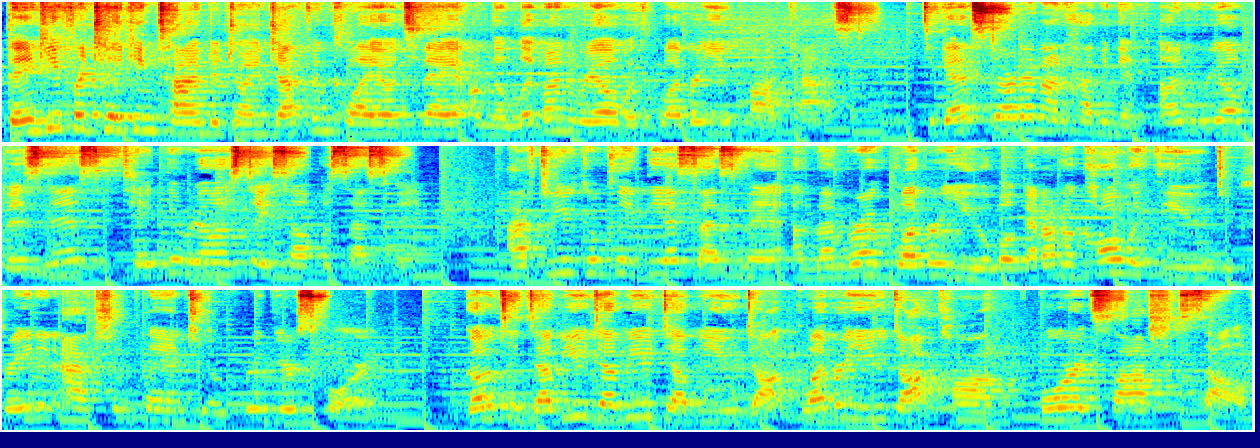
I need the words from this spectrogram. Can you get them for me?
Thank you for taking time to join Jeff and Kaleo today on the Live Unreal with Glover U podcast. To get started on having an unreal business, take the real estate self assessment. After you complete the assessment, a member of Glover U will get on a call with you to create an action plan to improve your score. Go to www.gloveru.com forward slash self.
